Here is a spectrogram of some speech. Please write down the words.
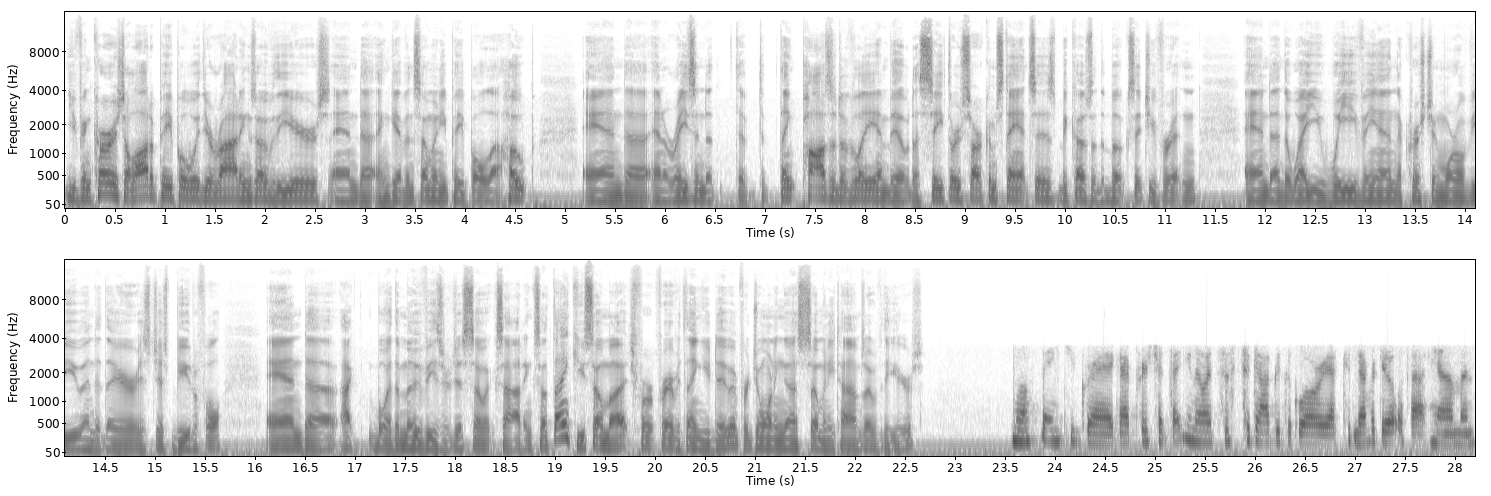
you've encouraged a lot of people with your writings over the years, and uh, and given so many people uh, hope and uh, and a reason to, to, to think positively and be able to see through circumstances because of the books that you've written, and uh, the way you weave in the Christian worldview into there is just beautiful. And uh, I, boy, the movies are just so exciting. So thank you so much for, for everything you do and for joining us so many times over the years. Well, thank you, Greg. I appreciate that. You know, it's just to God be the glory. I could never do it without Him. And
